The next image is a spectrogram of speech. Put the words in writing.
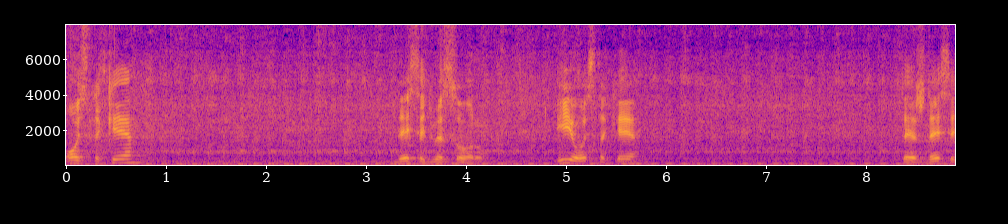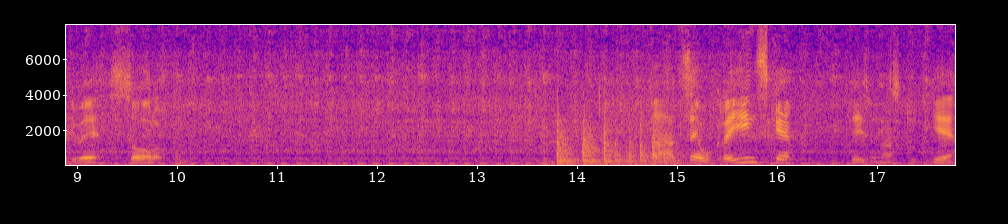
ось таке 10 В40. І ось таке теж 10 В40. А це українське. Десь у нас тут є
